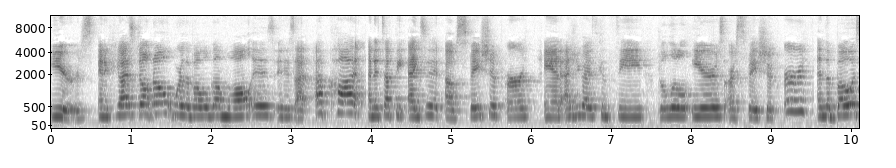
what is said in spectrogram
ears. And if you guys don't know where the bubblegum wall is, it is at Epcot and it's at the exit of Spaceship Earth. And as you guys can see, the little ears are Spaceship Earth and the bow is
